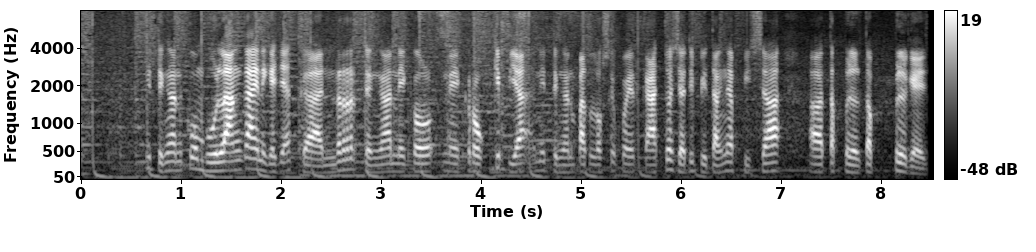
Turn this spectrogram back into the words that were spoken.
Ini dengan combo langka ini guys ya, Gunner dengan Necro Necrokip ya. Ini dengan 4 lock kado jadi bintangnya bisa uh, tebel-tebel guys.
